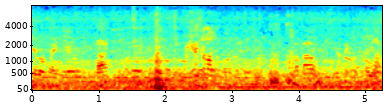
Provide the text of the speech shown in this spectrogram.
一路睇。来。几多粒？包包。睇下先。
